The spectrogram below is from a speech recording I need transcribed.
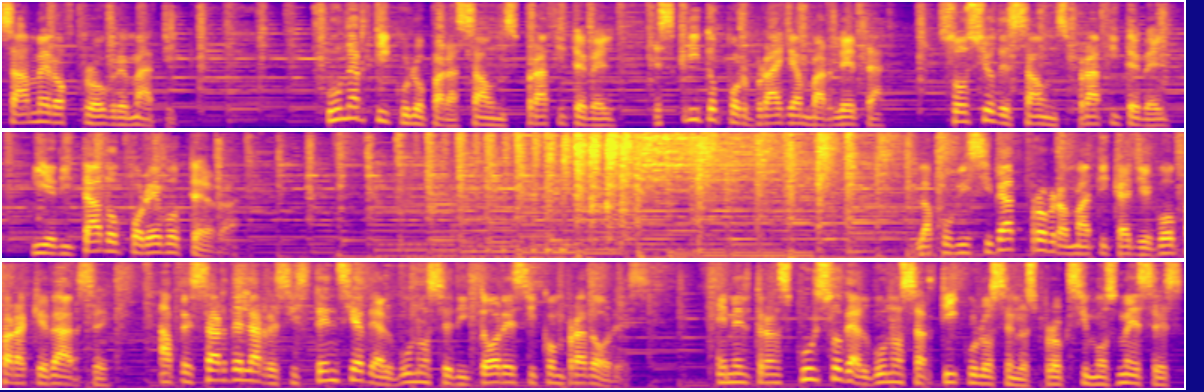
Summer of Programmatic. Un artículo para Sounds Profitable, escrito por Brian Barletta, socio de Sounds Profitable, y editado por Evo Terra. La publicidad programática llegó para quedarse, a pesar de la resistencia de algunos editores y compradores. En el transcurso de algunos artículos en los próximos meses,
